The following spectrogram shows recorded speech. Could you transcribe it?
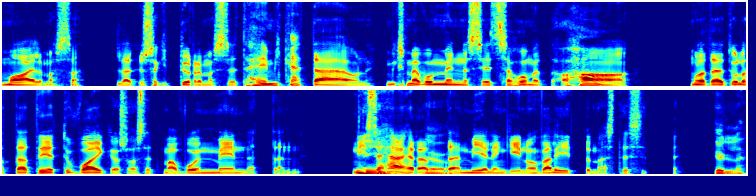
maailmassa, sillä jossakin tyrmässä, että hei, mikä tämä on? Miksi mä voin mennä siihen? Että sä huomaat, että ahaa, mulla täytyy olla tämä tietty vaikeusaste, että mä voin mennä tänne. Niin, Niin, sehän herättää joo. mielenkiinnon välittömästi sitten Kyllä.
